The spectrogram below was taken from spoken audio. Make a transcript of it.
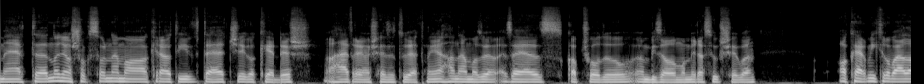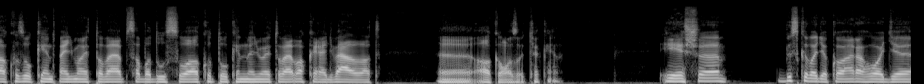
Mert nagyon sokszor nem a kreatív tehetség a kérdés a hátrányos helyzetűeknél, hanem az ez ehhez kapcsolódó önbizalom, amire szükség van. Akár mikrovállalkozóként megy majd tovább, szabadúszó alkotóként megy majd tovább, akár egy vállalat ö, alkalmazottjaként. És ö, büszke vagyok arra, hogy,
